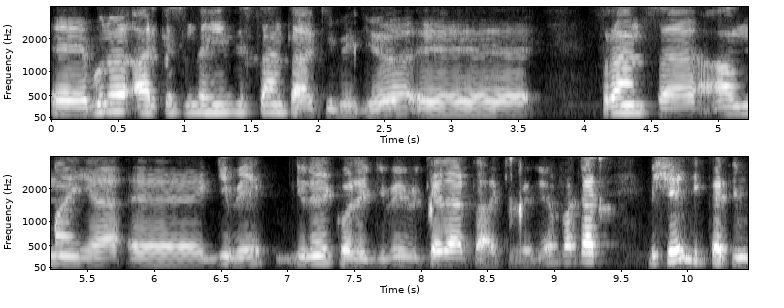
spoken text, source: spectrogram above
E, bunu arkasında Hindistan takip ediyor. E, Fransa, Almanya e, gibi, Güney Kore gibi ülkeler takip ediyor. Fakat bir şey dikkatimi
